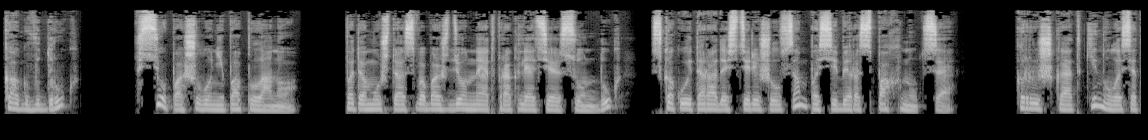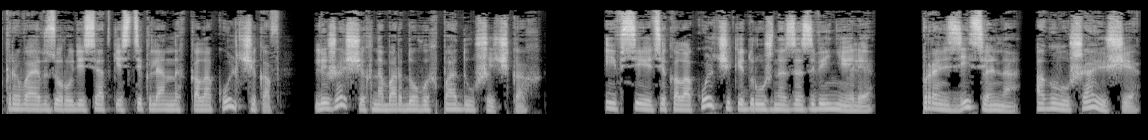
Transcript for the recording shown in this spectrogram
Как вдруг все пошло не по плану, потому что освобожденный от проклятия сундук с какой-то радости решил сам по себе распахнуться. Крышка откинулась, открывая взору десятки стеклянных колокольчиков, лежащих на бордовых подушечках. И все эти колокольчики дружно зазвенели, пронзительно, оглушающе,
